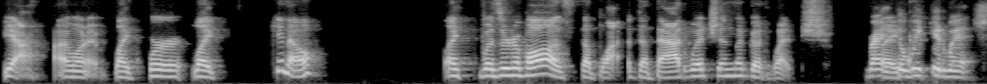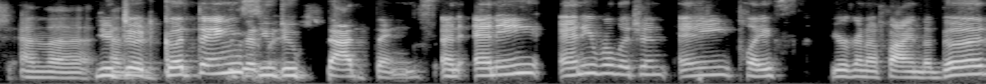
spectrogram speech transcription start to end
yeah, I want to like we're like, you know, like Wizard of Oz, the black the bad witch and the good witch. Right, like, the wicked witch and the you and did good things, good you witch. do bad things. And any any religion, any place, you're gonna find the good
